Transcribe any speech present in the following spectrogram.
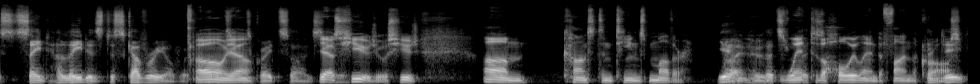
Saint Helena's discovery of it. Oh, It's- yeah. it's great size. Yeah, it was huge. It was huge. Um, Constantine's mother, Yeah, right, who that's- went to the Holy Land to find the cross. indeed.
